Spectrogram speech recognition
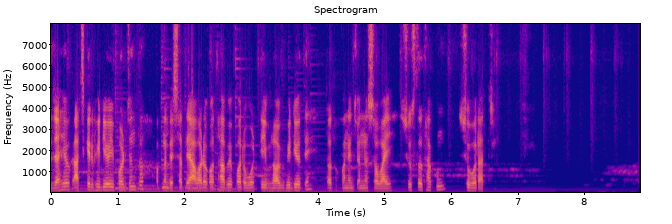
তো যাই হোক, আজকের ভিডিও এই পর্যন্ত। আপনাদের সাথে আবারও কথা হবে পরবর্তী ব্লগ ভিডিওতে ততক্ষণের জন্য সবাই সুস্থ থাকুন, শুভরাত্রি।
